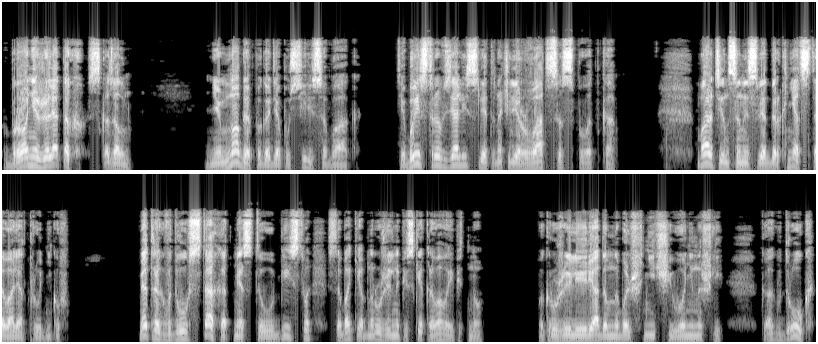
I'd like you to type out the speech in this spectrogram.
в бронежилетах, — сказал он. Немного, погодя, пустили собак. Те быстро взяли след и начали рваться с поводка. Мартинсон и Светберг не отставали от прудников. Метрах в двухстах от места убийства собаки обнаружили на песке кровавое пятно. Покружили рядом, но больше ничего не нашли. Как вдруг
